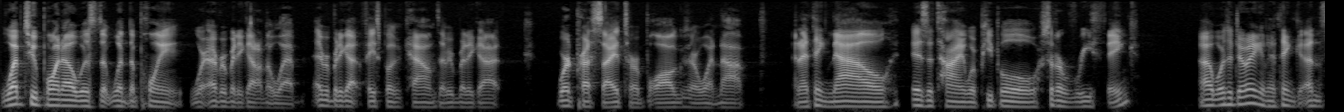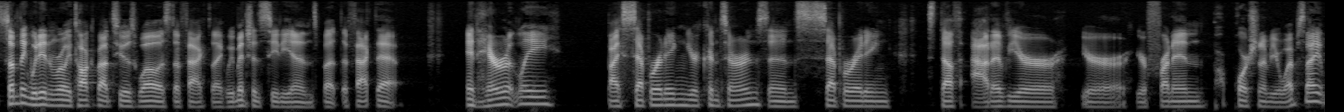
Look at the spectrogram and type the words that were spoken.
Web 2.0 was the when the point where everybody got on the web. Everybody got Facebook accounts. Everybody got WordPress sites or blogs or whatnot. And I think now is a time where people sort of rethink uh, what they're doing. And I think and something we didn't really talk about too as well is the fact like we mentioned CDNs, but the fact that inherently by separating your concerns and separating stuff out of your your your front end portion of your website,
